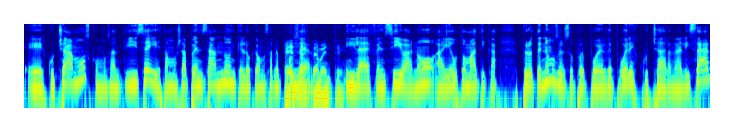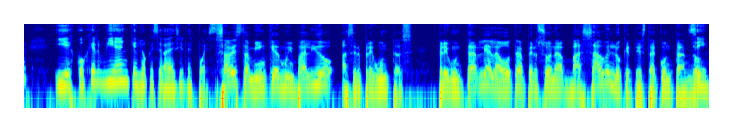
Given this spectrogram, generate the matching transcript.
eh, escuchamos, como Santi dice, y estamos ya pensando en qué es lo que vamos a responder. Exactamente. Y la defensiva, ¿no? Ahí automática. Pero tenemos el superpoder de poder escuchar, analizar y escoger bien qué es lo que se va a decir después. ¿Sabes también que es muy válido hacer preguntas? Preguntarle a la otra persona basado en lo que te está contando. Sí.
